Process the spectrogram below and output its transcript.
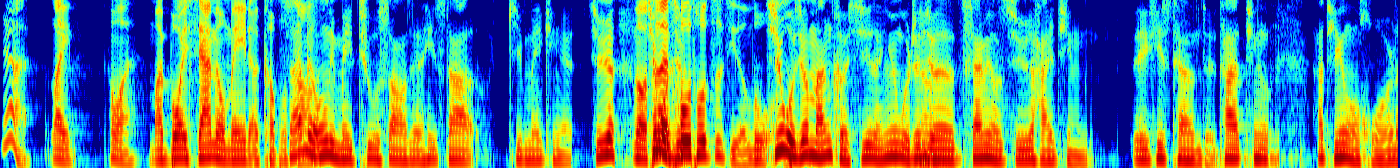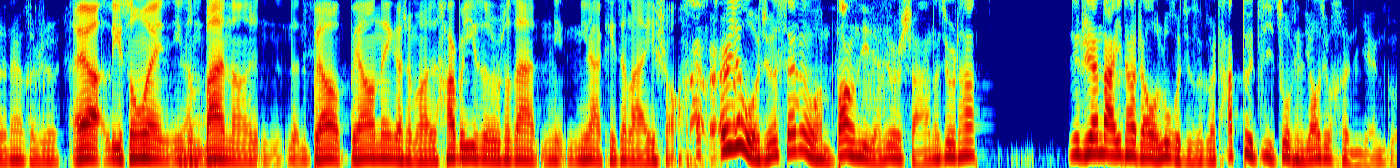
yeah, like, come on. My boy Samuel made a couple Samuel songs. only made two songs and he start keep making it。其实没有，其实我觉得他在偷偷自己的路。其实我觉得蛮可惜的，因为我真嗯觉得 Samuel 其实还挺诶，he's talented，他挺嗯 他挺有活的，但是可是哎呀，李松蔚，你怎么办呢？那不要不要那个什么，Harper 意思就是说咱俩你你俩可以再来一首。而而且我觉得 Samuel 很棒的一点就是啥呢？就是他，因为之前大一他找我录过几次歌，他对自己作品要求很严格，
